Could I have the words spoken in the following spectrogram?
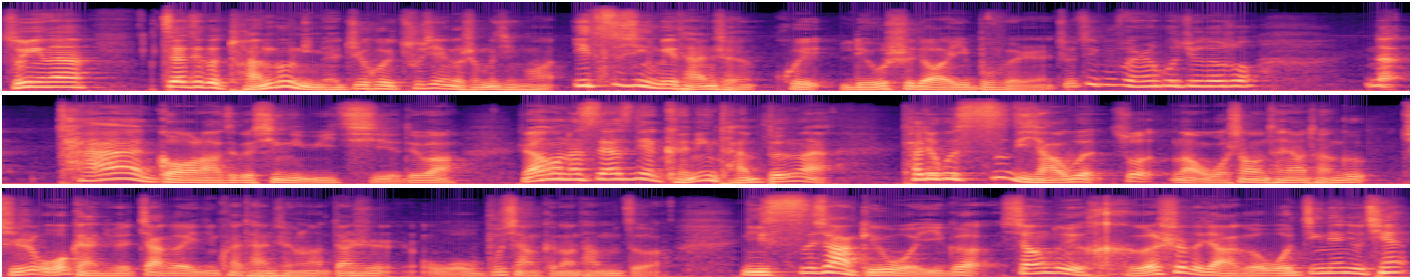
所以呢。在这个团购里面就会出现个什么情况？一次性没谈成，会流失掉一部分人。就这部分人会觉得说，那太高了，这个心理预期，对吧？然后呢，4S 店肯定谈崩啊，他就会私底下问说，那我上次参加团购，其实我感觉价格已经快谈成了，但是我不想跟到他们走，你私下给我一个相对合适的价格，我今天就签。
